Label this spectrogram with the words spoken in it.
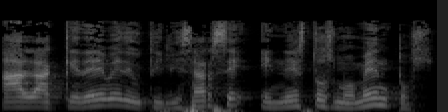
a la que debe de utilizarse en estos momentos.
